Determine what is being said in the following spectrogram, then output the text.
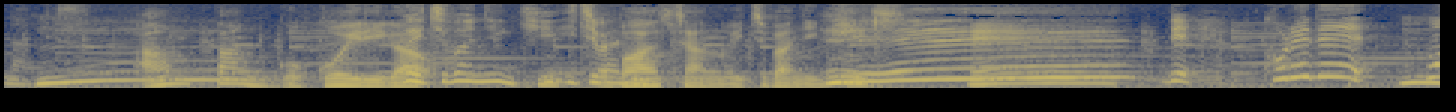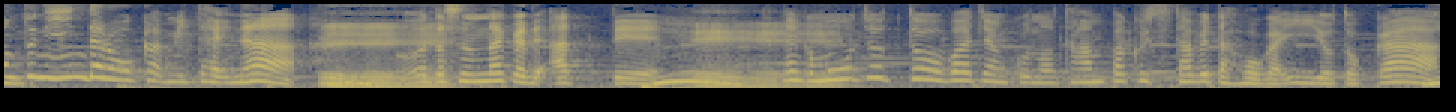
なんです。あんパン5個入りが一番人気。一番おばあちゃんの一番人気。へでこれで本当にいいんだろうかみたいな、うん、私の中であって、うん、なんかもうちょっとおばあちゃんこのタンパク質食べた方がいいよとか、う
